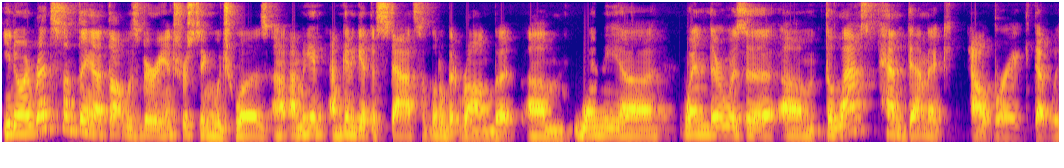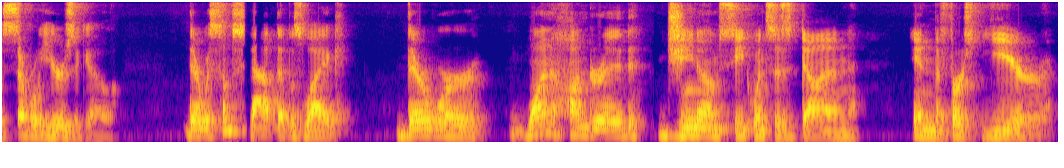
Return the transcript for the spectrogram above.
you know, I read something I thought was very interesting, which was I- I'm gonna, I'm going to get the stats a little bit wrong, but um, when the uh, when there was a um, the last pandemic outbreak that was several years ago, there was some stat that was like there were 100 genome sequences done in the first year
